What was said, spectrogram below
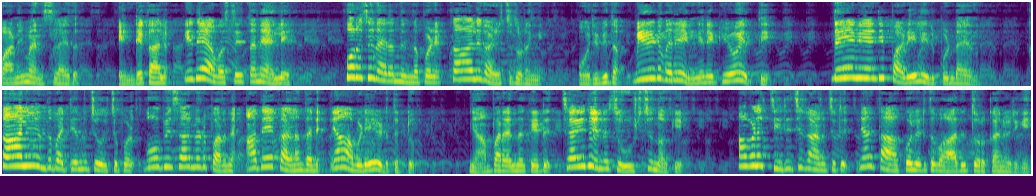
പണി മനസ്സിലായത്. എന്റെ കാലും ഇതേ അവസ്ഥയിൽ തന്നെ അല്ലേ കുറച്ചു നേരം നിന്നപ്പോഴേ കാൽ കഴിച്ചു തുടങ്ങി. ഒരുവിധം വീട് വരെ എങ്ങനെയൊക്കെയോ എത്തി. ദേവിയാന്റി പടിയിൽ ഇരിപ്പുണ്ടായിരുന്നു. കാലിന് എന്ത് പറ്റിയെന്ന് ചോദിച്ചപ്പോൾ ഗോപി സാറിനോട് പറഞ്ഞ അതേ കള്ളം തന്നെ ഞാൻ അവിടെ എടുത്തിട്ടു. ഞാൻ പറയുന്നത് കേട്ട് ചൈതു എന്നെ സൂക്ഷിച്ചു നോക്കി. അവളെ ചിരിച്ചു കാണിച്ചിട്ട് ഞാൻ താക്കോലെടുത്ത് വാതി തുറക്കാൻ ഒരുങ്ങി.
